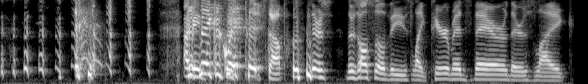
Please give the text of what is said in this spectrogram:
Just make a quick pit stop. There's there's also these like pyramids there. There's like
